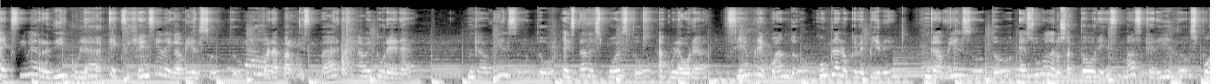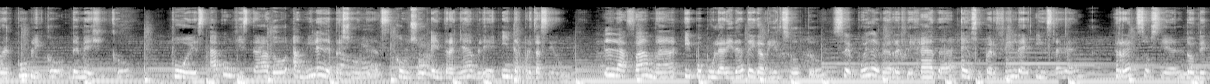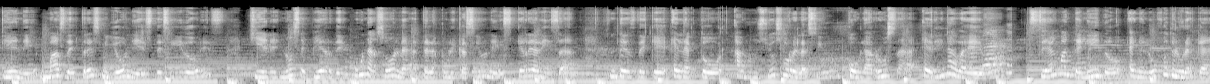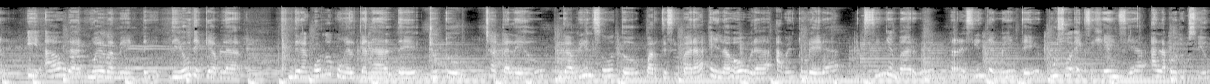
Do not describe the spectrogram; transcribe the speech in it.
exhibe ridícula exigencia de Gabriel Soto para participar en Aventurera. Gabriel Soto está dispuesto a colaborar siempre y cuando cumpla lo que le piden. Gabriel Soto es uno de los actores más queridos por el público de México, pues ha conquistado a miles de personas con su entrañable interpretación. La fama y popularidad de Gabriel Soto se puede ver reflejada en su perfil de Instagram, red social donde tiene más de 3 millones de seguidores, quienes no se pierden una sola de las publicaciones que realiza desde que el actor anunció su relación con la rusa Irina Baeva. Se han mantenido en el ojo del huracán y ahora nuevamente dio de qué hablar. De acuerdo con el canal de YouTube Chacaleo, Gabriel Soto participará en la obra aventurera. Sin embargo, recientemente puso exigencia a la producción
